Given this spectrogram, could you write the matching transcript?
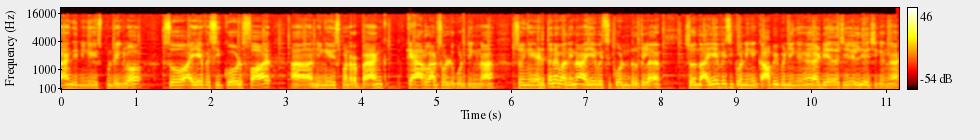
பேங்க் நீங்கள் யூஸ் பண்ணுறீங்களோ ஸோ ஐஎஃப்எஸ்சி கோட் ஃபார் நீங்கள் யூஸ் பண்ணுற பேங்க் கேரளான்னு சொல்லிட்டு கொடுத்தீங்கன்னா ஸோ இங்கே எடுத்தோன்னே பார்த்தீங்கன்னா ஐஎஃப்எஸ்சி கோட் இருக்குல்ல. ஸோ அந்த ஐஎஃப்எஸ்சி கோட் நீங்கள் காப்பி பண்ணிக்கோங்க இல்லாட்டி ஏதாச்சும் எழுதி வச்சுக்கோங்க.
